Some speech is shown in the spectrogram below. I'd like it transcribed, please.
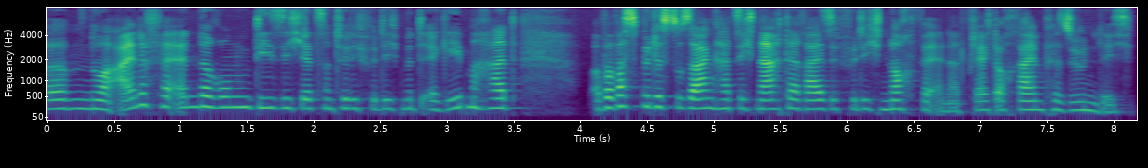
Ähm, nur eine Veränderung, die sich jetzt natürlich für dich mit ergeben hat, aber was würdest du sagen, hat sich nach der Reise für dich noch verändert? Vielleicht auch rein persönlich?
